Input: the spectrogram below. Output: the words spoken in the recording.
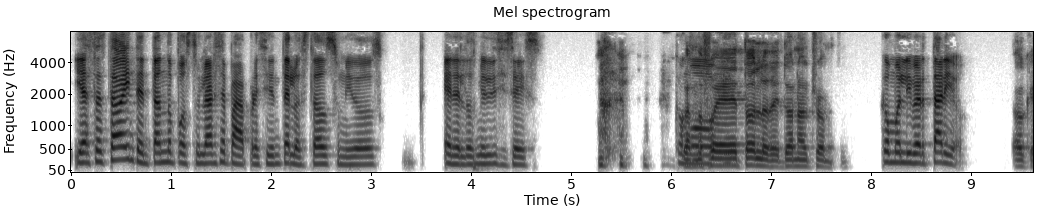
y hasta estaba intentando postularse para presidente de los Estados Unidos en el 2016. Cuando fue todo lo de Donald Trump. Como libertario. Ok,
